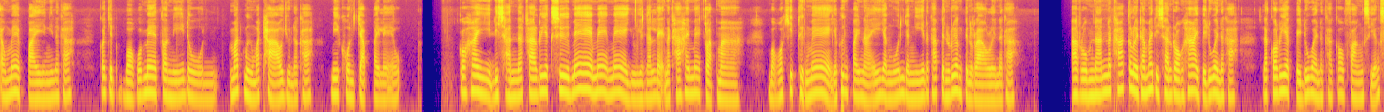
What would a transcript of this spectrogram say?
เอาแม่ไปอย่างนี้นะคะ ก็จะบอกว่าแม่ตอนนี้โดนมัดมือมัดเท้าอยู่นะคะ มีคนจับไปแล้ว ก็ให้ดิฉันนะคะ เรียกชื่อแม่แม่แม่อยู่อย่างนั้นแหละนะคะ ให้แม่กลับมา บอกว่าคิดถึงแม่ อย่าเพิ่งไปไหนอย่างงู้นอย่างนี้นะคะ เป็นเรื่องเป็นราวเลยนะคะ อารมณ์นั้นนะคะก็เลยทำให้ดิฉันร้องไห้ไปด้วยนะคะ แล้วก็เรียกไปด้วยนะคะ ก็ฟังเสียงส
